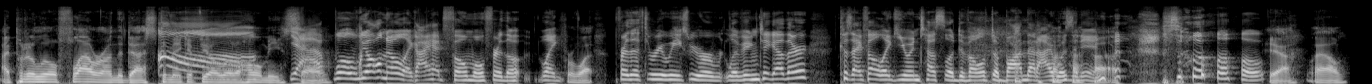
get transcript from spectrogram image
I put a little flower on the desk to make it feel a little homey. Mm-hmm. Yeah. So Well, we all know like I had FOMO for the like For what? For the three weeks we were living together because I felt like you and Tesla developed a bond that I wasn't in. so yeah. Well,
